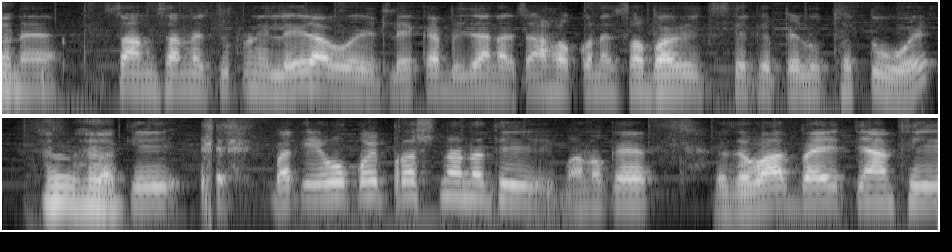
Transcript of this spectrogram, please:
અને સામ સામે ચૂંટણી લડ્યા હોય એટલે એકબીજાના ચાહકોને સ્વાભાવિક છે કે પેલું થતું હોય. બાકી બાકી એવો કોઈ પ્રશ્ન નથી માનો કે જવાહરભાઈ ત્યાંથી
